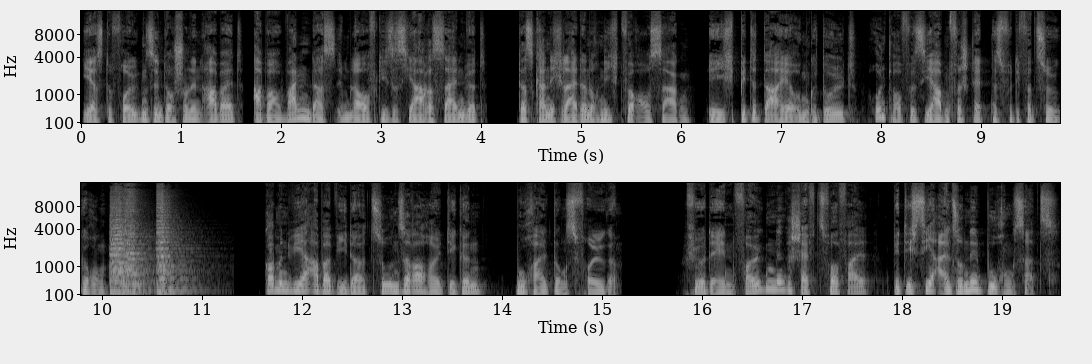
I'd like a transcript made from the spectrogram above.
erste Folgen sind auch schon in Arbeit, aber wann das im Lauf dieses Jahres sein wird, das kann ich leider noch nicht voraussagen. Ich bitte daher um Geduld und hoffe, Sie haben Verständnis für die Verzögerung. Kommen wir aber wieder zu unserer heutigen Buchhaltungsfolge. Für den folgenden Geschäftsvorfall bitte ich Sie also um den Buchungssatz.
